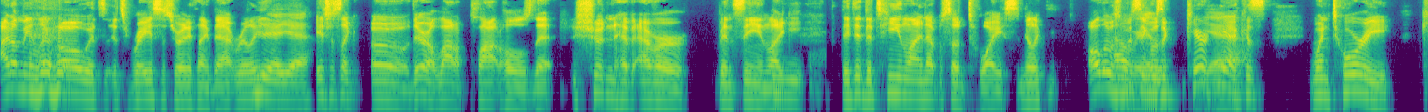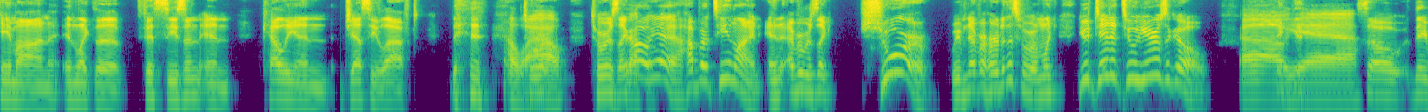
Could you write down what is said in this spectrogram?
I don't mean like oh it's it's racist or anything like that. Really, Yeah, yeah. it's just like oh there are a lot of plot holes that shouldn't have ever been seen. Like they did the Teen Line episode twice, and you're like all that was Oh, missing was a character. Yeah, Yeah. because when Tori came on in like the fifth season, and Kelly and Jesse left. oh wow. Tori's like, oh yeah, how about a teen line? And everyone's like, sure, we've never heard of this before. I'm like, you did it two years ago. Oh yeah. So they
